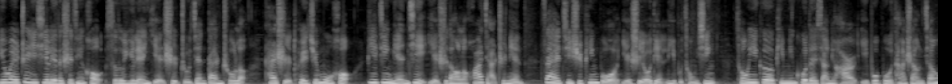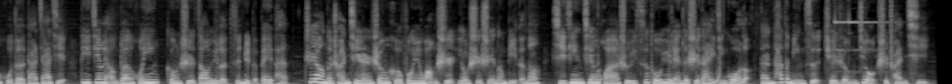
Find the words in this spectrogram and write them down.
因为这一系列的事情后，司徒玉莲也是逐渐淡出了，开始退居幕后。毕竟年纪也是到了花甲之年，再继续拼搏也是有点力不从心。从一个贫民窟的小女孩，一步步踏上江湖的大家姐，历经两段婚姻，更是遭遇了子女的背叛。这样的传奇人生和风云往事，又是谁能比的呢？洗尽铅华，属于司徒玉莲的时代已经过了，但她的名字却仍旧是传奇。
